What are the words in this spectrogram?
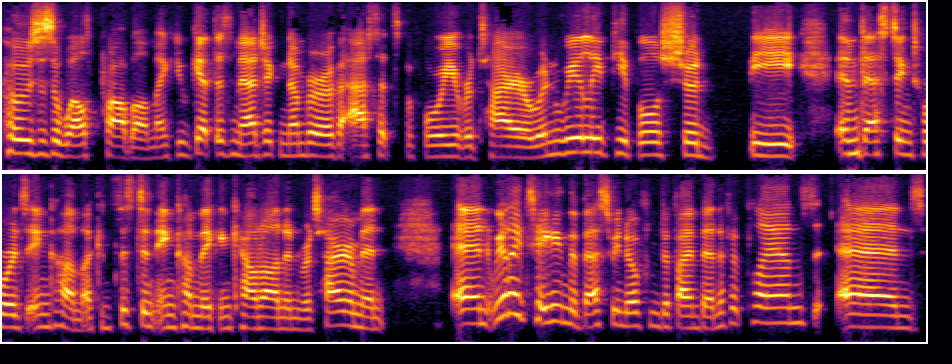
posed as a wealth problem. Like you get this magic number of assets before you retire when really people should be investing towards income, a consistent income they can count on in retirement, and really taking the best we know from defined benefit plans and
